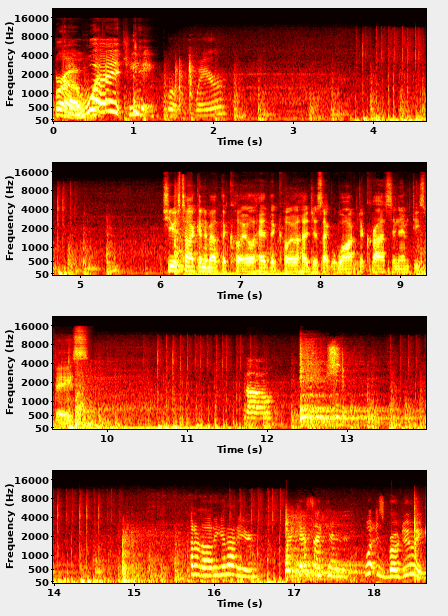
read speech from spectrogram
Bro, what? Cheating. Bro, where? She was talking about the coil head. The coil head just like walked across an empty space. Oh. Shit. I don't know how to get out of here. I guess I can. What is bro doing?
